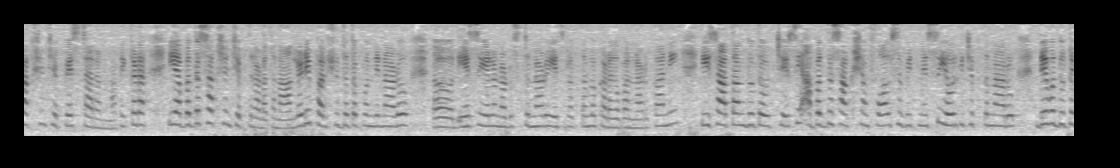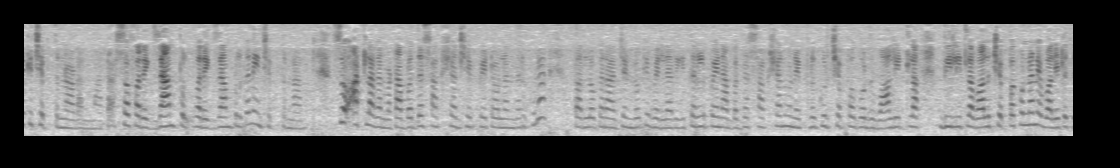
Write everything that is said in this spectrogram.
సాక్ష్యం చెప్పేస్తారనమాట ఇక్కడ ఈ అబద్ధ సాక్ష్యం చెప్తున్నాడు అతను. ఆల్రెడీ పరిశుద్ధత పొందినాడు ఏసీఏలో నడుస్తున్నాడు ఏసు రక్తంలో కడగబన్నాడు కానీ ఈ సాతాందుత వచ్చేసి అబద్ధ సాక్ష్యం ఫాల్స్ విట్నెస్ ఎవరికి చెప్తున్నారు? దేవదూతకి చెప్తున్నాడు అనమాట సో ఫర్ ఎగ్జాంపుల్ ఫర్ ఎగ్జాంపుల్గా నేను చెప్తున్నాను. సో అట్లాగనమాట. అబద్ధ సాక్ష్యాలు చెప్పేటోళ్ళందరూ కూడా పరలోక రాజ్యంలోకి వెళ్ళారు. ఇతరులపైన అబద్ధ సాక్ష్యాలు మనం ఎప్పుడు కూడా చెప్పకూడదు. వాళ్ళు ఇట్లా వీళ్ళు ఇట్లా వాళ్ళు చెప్పకుండానే వాళ్ళు ఇట్లా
